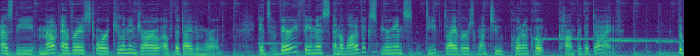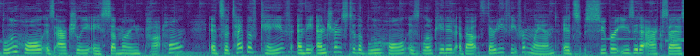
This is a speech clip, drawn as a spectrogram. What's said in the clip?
as the Mount Everest or Kilimanjaro of the diving world. It's very famous, and a lot of experienced deep divers want to quote unquote conquer the dive. The Blue Hole is actually a submarine pothole. It's a type of cave, and the entrance to the Blue Hole is located about 30 feet from land. It's super easy to access.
